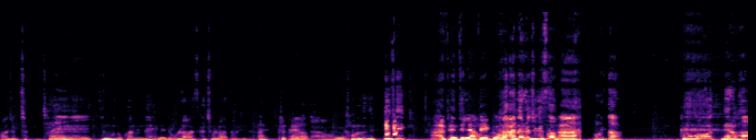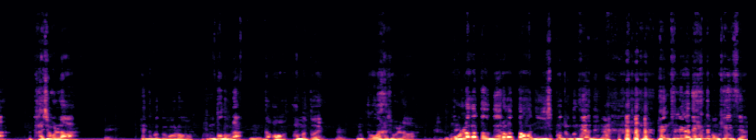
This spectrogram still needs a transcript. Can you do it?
아저 차에 핸드폰 놓고 왔는데. 이제 올라가서 같이 올라갔다고 시죠. 아 그럴까요? 응. 가면서 삐빅. 아 벤틀리 앞에 있고. 그거 안 알려주겠어? 아 번호 따. 그리고 내려가. 다시 올라와. 네. 핸드폰 놓으러 그럼 또 놀아. 음. 나, 어, 한 번 또 해. 응. 그럼 또 다시 올라와. 그리고 그럼 올라갔다 내려갔다 한 20번 정도는 해야 돼. 어, 벤틀리가 내 핸드폰 케이스야.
